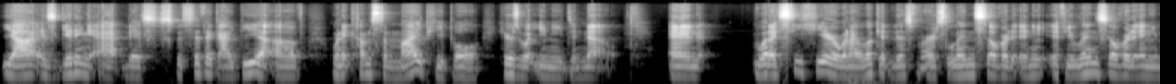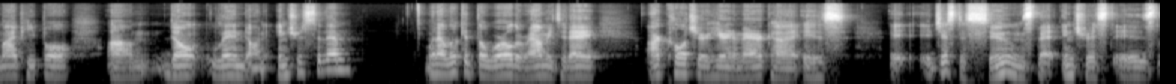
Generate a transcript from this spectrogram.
Yah is getting at this specific idea of when it comes to my people, here's what you need to know. And what I see here when I look at this verse, lend silver to any, if you lend silver to any my people, um, don't lend on interest to them. When I look at the world around me today, our culture here in America is, it, it just assumes that interest is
